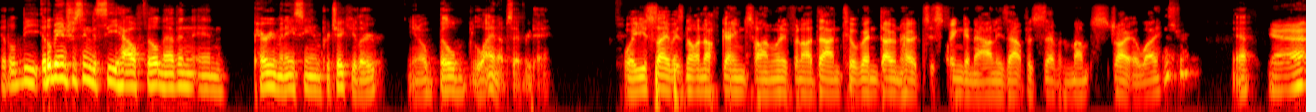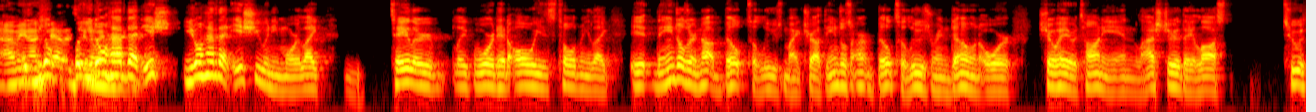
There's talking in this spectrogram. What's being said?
it'll be it'll be interesting to see how Phil Nevin and Perry Minasian in particular, you know, build lineups every day. Well, you say there's not enough game time or anything like that until Rendon hurts his finger now and he's out for seven months straight away. That's true. Yeah. Yeah. I mean, but you don't, but you don't have that issue. You don't have that issue anymore. Like Taylor, like Ward had always told me, like it, the Angels are not built to lose Mike Trout. The Angels aren't built to lose Rendon or Shohei Ohtani. And last year they lost two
